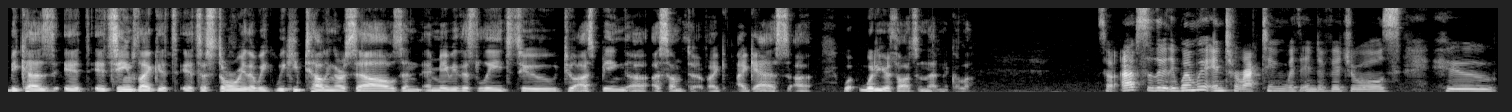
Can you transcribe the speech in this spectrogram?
because it it seems like it's it's a story that we, we keep telling ourselves, and, and maybe this leads to to us being uh, assumptive. Like I guess. Uh, what what are your thoughts on that, Nicola? So absolutely, when we're interacting with individuals who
